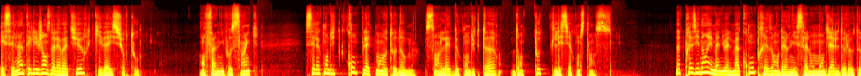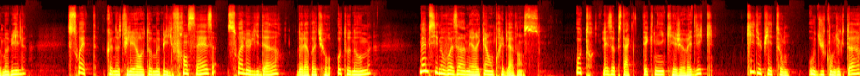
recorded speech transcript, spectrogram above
et c'est l'intelligence de la voiture qui veille sur tout. Enfin, niveau 5, c'est la conduite complètement autonome, sans l'aide de conducteur, dans toutes les circonstances. Notre président Emmanuel Macron, présent au dernier Salon mondial de l'automobile, souhaite que notre filière automobile française soit le leader de la voiture autonome, même si nos voisins américains ont pris de l'avance. Outre les obstacles techniques et juridiques, qui du piéton ou du conducteur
